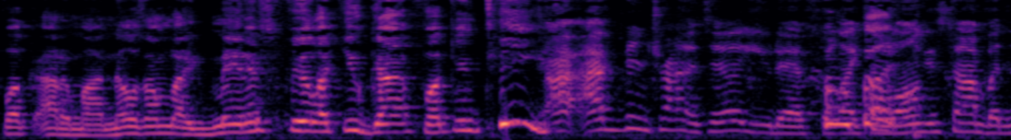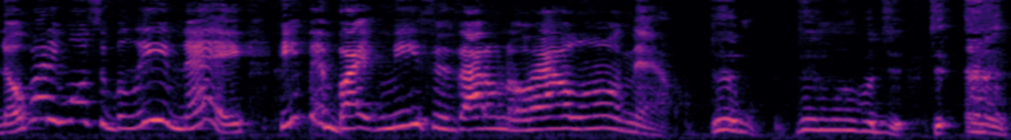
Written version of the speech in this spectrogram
fuck out of my nose. I'm like, man, this feel like you got fucking teeth. I, I've been trying to tell you that for like the longest time, but nobody wants to believe Nae. He been biting me since I don't know how long now. This, this motherfucker just, just and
